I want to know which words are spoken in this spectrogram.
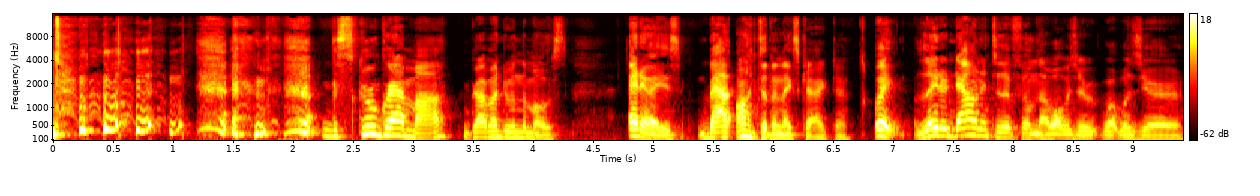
Screw grandma. Grandma doing the most. Anyways, back on to the next character. Wait, later down into the film now, what was your what was your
